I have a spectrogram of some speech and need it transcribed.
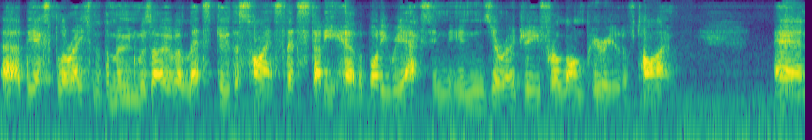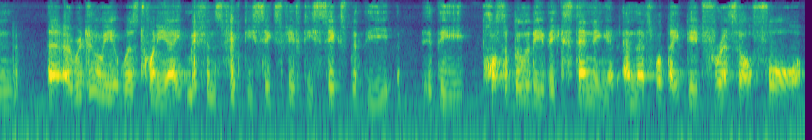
Uh, the exploration of the moon was over. Let's do the science. Let's study how the body reacts in, in zero G for a long period of time. And uh, originally it was 28 missions, 56, 56 with the the possibility of extending it, and that's what they did for SL4.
